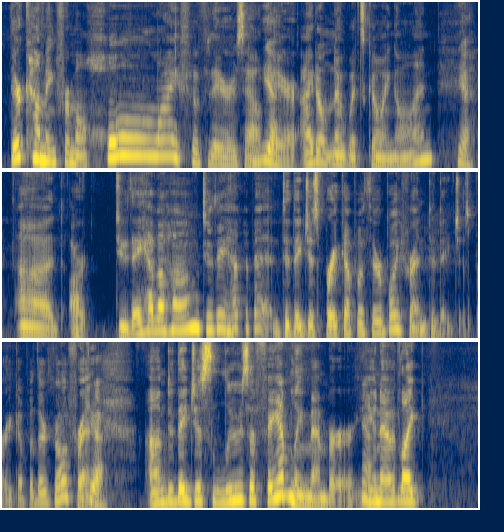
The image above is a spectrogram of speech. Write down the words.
they're coming from a whole life of theirs out Yeah. there. I don't know what's going on. Yeah. Uh, are do they have a home? Do they have a bed? Did they just break up with their boyfriend? Did they just break up with their girlfriend? Yeah. Um, did they just lose a family member? Yeah. You know, like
